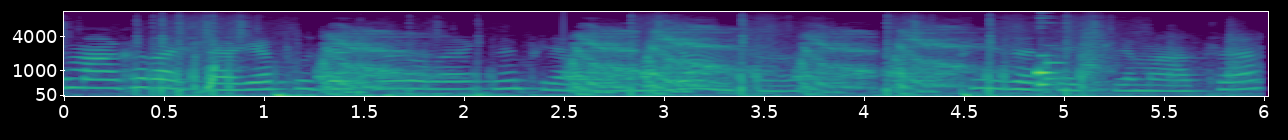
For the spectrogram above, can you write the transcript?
Şimdi arkadaşlar yapılacaklar olarak ne planlıyorum biliyor musunuz? Pizza teslimatı.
